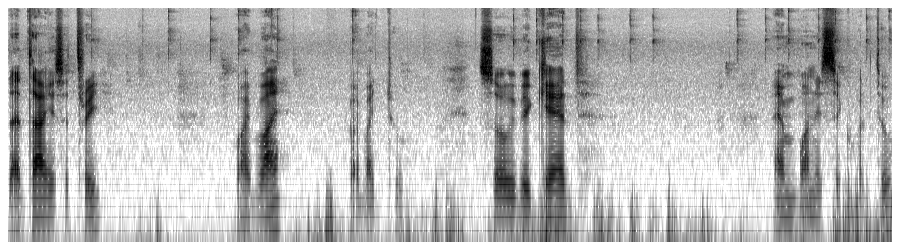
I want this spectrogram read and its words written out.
delta is a 3 divided by divided by 2 so we will get m1 is equal to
